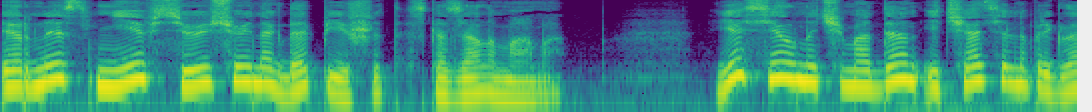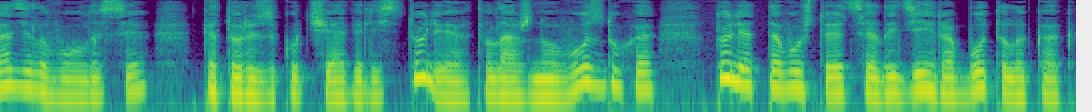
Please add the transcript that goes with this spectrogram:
Эрнест мне все еще иногда пишет, сказала мама. Я сел на чемодан и тщательно пригладила волосы, которые закурчавились то ли от влажного воздуха, то ли от того, что я целый день работала как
